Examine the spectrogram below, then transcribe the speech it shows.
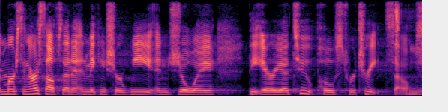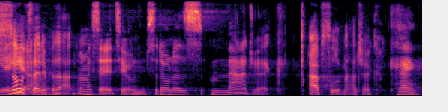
immersing ourselves in it and making sure we enjoy the area too post retreat. So, so Yeah. excited for that. I'm excited too. Sedona's magic. Absolute magic. Okay.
